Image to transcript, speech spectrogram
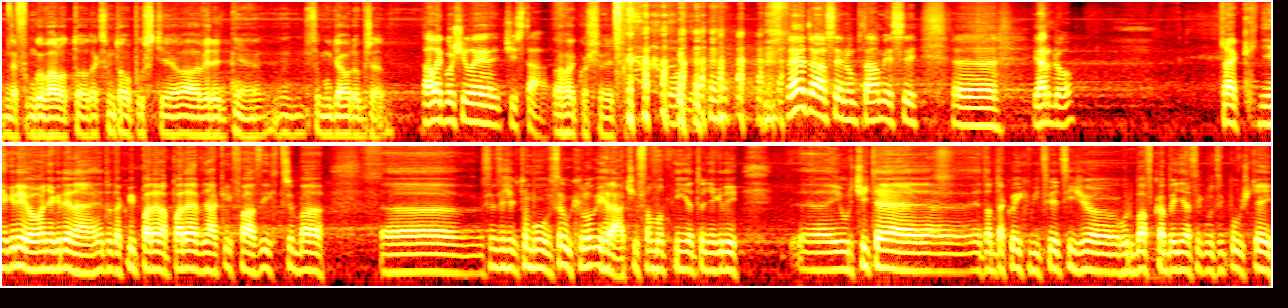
nefungovalo to, tak jsem to opustil a evidentně jsem udělal dobře. Tahle košile je čistá. Tahle košile je čistá. ne, to já se jenom ptám, jestli... Uh, Jardo? Tak někdy jo, někdy ne. Je to takový pade na pade v nějakých fázích třeba Uh, myslím si, že k tomu se uchylou i hráči samotný, je to někdy je určitě, je tam takových víc věcí, že hudba v kabině si kluci pouštějí.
